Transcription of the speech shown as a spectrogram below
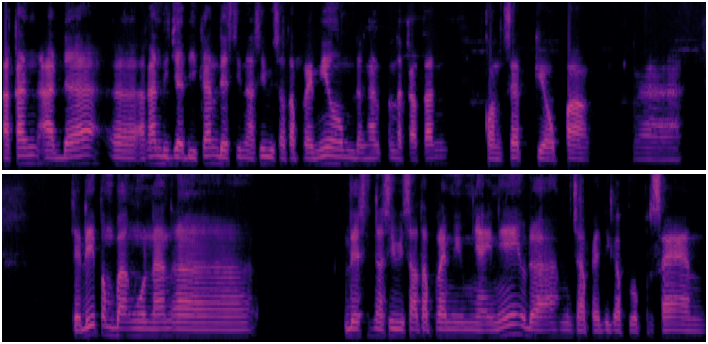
akan ada eh, akan dijadikan destinasi wisata premium dengan pendekatan konsep geopark. Nah, jadi pembangunan eh, destinasi wisata premiumnya ini udah mencapai 30%.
